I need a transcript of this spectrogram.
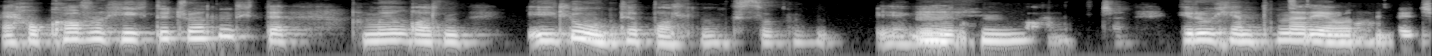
яг хав cover хийгдэж болно. Гэхдээ хамгийн гол нь илүү үнэтэй болно гэсэн яг хэрэг хямдганаар яваад байж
